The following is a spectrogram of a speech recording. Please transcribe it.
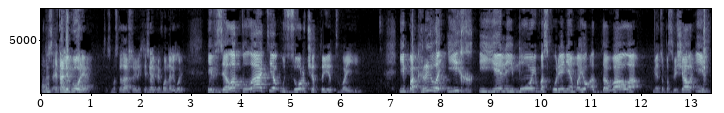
То есть это аллегория. То есть мы сказали, что Елихискель переходит на аллегорию. И взяла платья узорчатые твои, и покрыла их, и елей мой, воскурение мое отдавала, это посвящала им.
